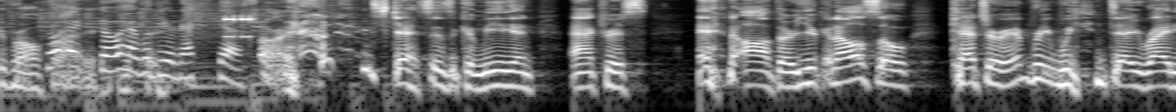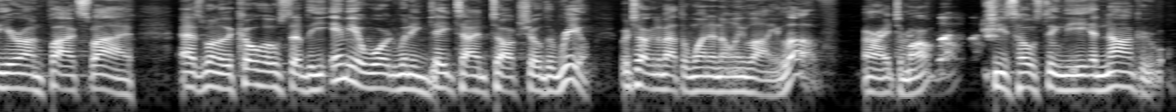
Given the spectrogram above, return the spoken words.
Free for all Go Friday. ahead, go ahead with your next guest. All right. next guest is a comedian, actress, and author. You can also catch her every weekday right here on Fox 5 as one of the co-hosts of the Emmy Award-winning daytime talk show, The Real. We're talking about the one and only Loni Love. All right, tomorrow she's hosting the inaugural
